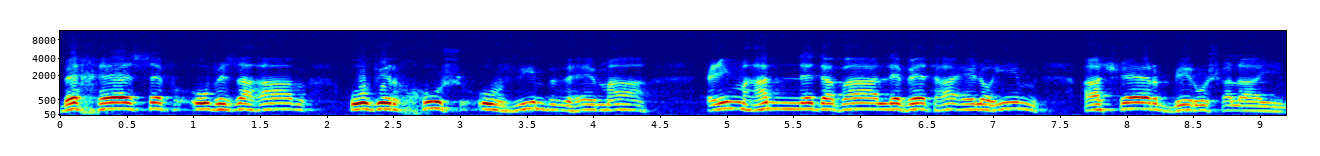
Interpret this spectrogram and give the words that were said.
בכסף ובזהב וברכוש ובבהמה, עם הנדבה לבית האלוהים אשר בירושלים.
